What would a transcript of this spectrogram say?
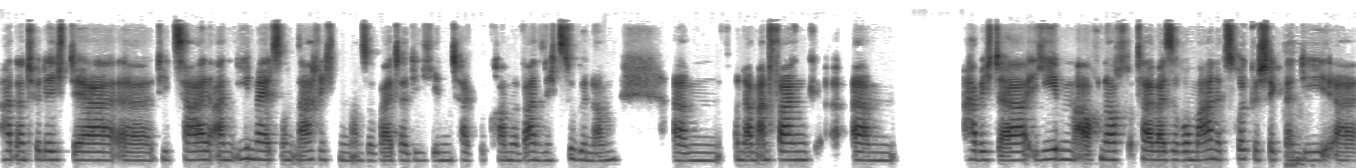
hat natürlich der, äh, die Zahl an E-Mails und Nachrichten und so weiter, die ich jeden Tag bekomme, wahnsinnig zugenommen. Ähm, und am Anfang ähm, habe ich da jedem auch noch teilweise Romane zurückgeschickt, wenn die äh,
